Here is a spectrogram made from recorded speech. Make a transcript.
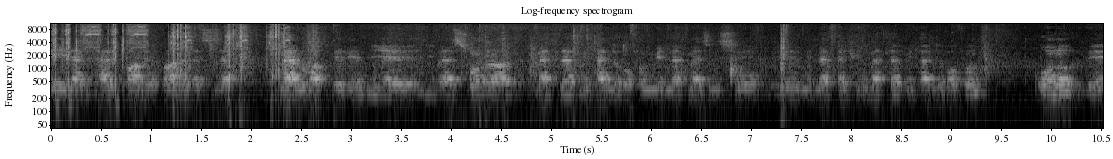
deyilən tərif barədə sizə məlumat verim e, və sonra Mətləb Mütəllibovun Millət Məclisi, e, Millət Vəkili Mətləb Mütəllibovun onu e,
